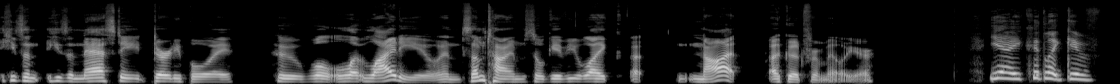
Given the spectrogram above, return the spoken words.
he's a he's a nasty, dirty boy who will li- lie to you, and sometimes he'll give you like a, not a good familiar. yeah, he could, like, give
